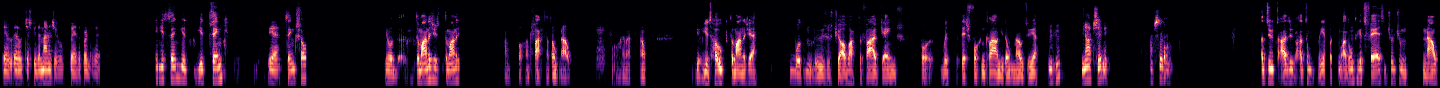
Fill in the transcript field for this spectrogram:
It'll, it'll just be the manager who'll bear the brunt of it. And you think you'd you'd think Yeah, think so. You know, the, the managers, the manager. I'm fucking fact. I don't know. Fucking know. You, you'd hope the manager wouldn't lose his job after five games, but with this fucking clown, you don't know, do you? Mm-hmm. no, absolutely, absolutely. I do. I do. I don't. You know, I don't think it's fair to judge him now.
